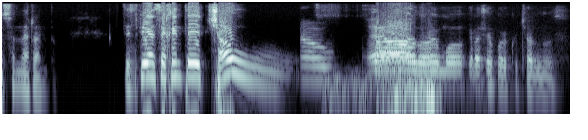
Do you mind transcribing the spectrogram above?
Zona Random. Despídense gente, chau. Chao. Chao, nos vemos. Gracias por escucharnos.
